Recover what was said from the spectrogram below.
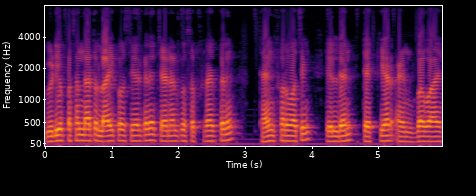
वीडियो पसंद आए तो लाइक और शेयर करें, चैनल को सब्सक्राइब करें। Thanks for watching till then take care and bye bye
